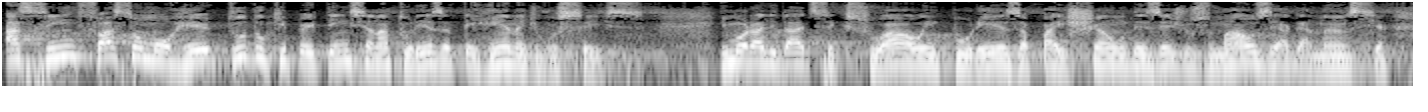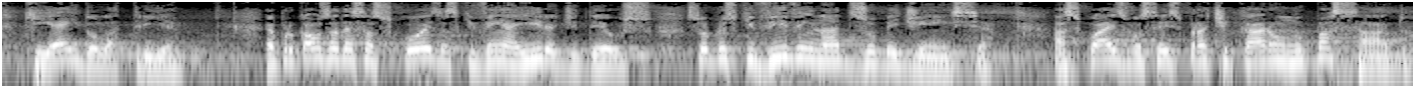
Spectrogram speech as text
Assim, façam morrer tudo o que pertence à natureza terrena de vocês: imoralidade sexual, impureza, paixão, desejos maus e a ganância, que é idolatria. É por causa dessas coisas que vem a ira de Deus sobre os que vivem na desobediência, as quais vocês praticaram no passado,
